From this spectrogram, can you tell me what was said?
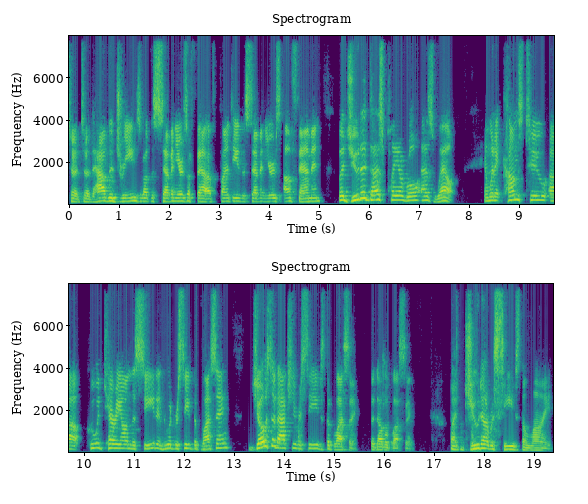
to, to, have the dreams about the seven years of, fa- of plenty, the seven years of famine. But Judah does play a role as well. And when it comes to uh, who would carry on the seed and who would receive the blessing, Joseph actually receives the blessing, the double blessing. But Judah receives the line.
